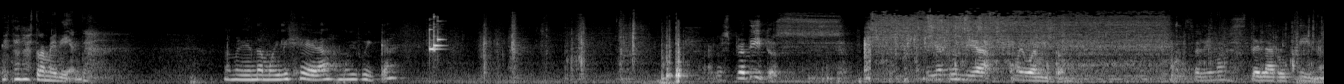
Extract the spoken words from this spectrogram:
Esta es nuestra merienda. Una merienda muy ligera, muy rica. Los platitos. Hoy fue un día muy bonito. Salimos de la rutina.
